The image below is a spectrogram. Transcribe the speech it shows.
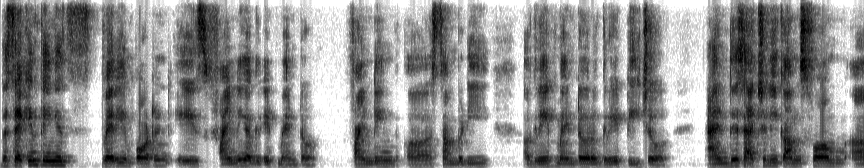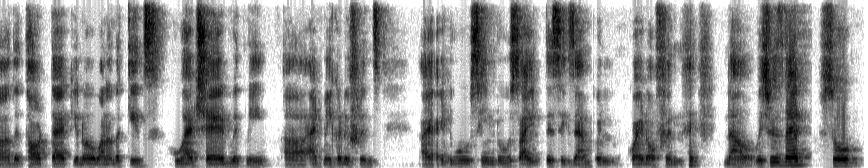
the second thing is very important is finding a great mentor, finding uh, somebody, a great mentor, a great teacher and this actually comes from uh, the thought that you know one of the kids who had shared with me uh, at make a difference I, I do seem to cite this example quite often now which was that so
